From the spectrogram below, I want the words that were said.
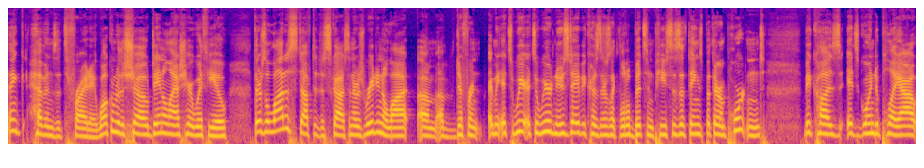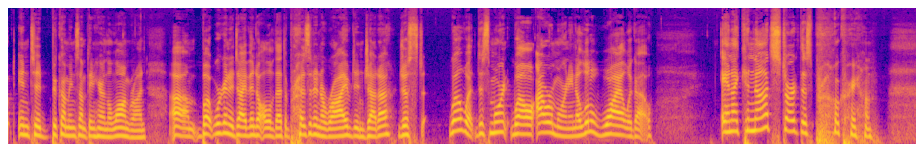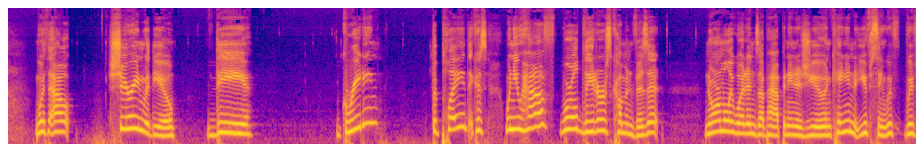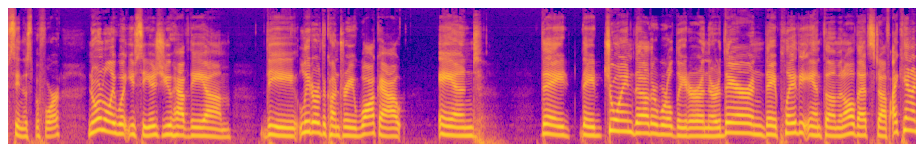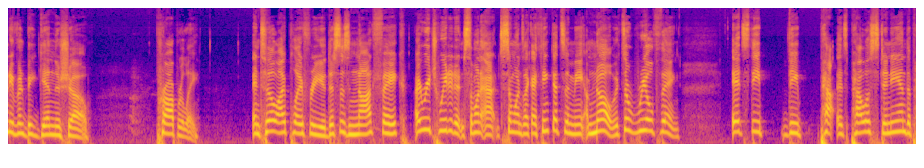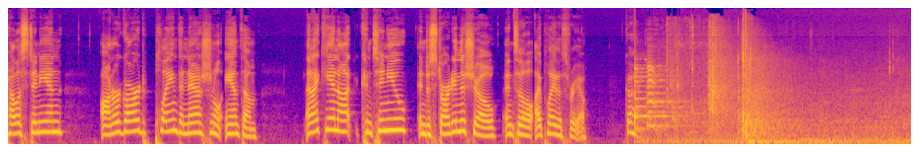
Thank heavens it's Friday. Welcome to the show. Dana Loesch here with you. There's a lot of stuff to discuss, and I was reading a lot um, of different. I mean, it's weird. It's a weird news day because there's like little bits and pieces of things, but they're important because it's going to play out into becoming something here in the long run. Um, but we're going to dive into all of that. The president arrived in Jeddah just well, what, this morning? Well, our morning, a little while ago. And I cannot start this program without sharing with you the greeting, the play, because when you have world leaders come and visit, normally what ends up happening is you and Kenyon, you've seen we've we've seen this before. Normally, what you see is you have the um, the leader of the country walk out and they they joined the other world leader and they're there and they play the anthem and all that stuff. I cannot even begin the show properly until I play for you. This is not fake. I retweeted it and someone at someone's like, I think that's a me. No, it's a real thing. It's the the it's Palestinian, the Palestinian honor guard playing the national anthem. And I cannot continue into starting the show until I play this for you. Go ahead.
